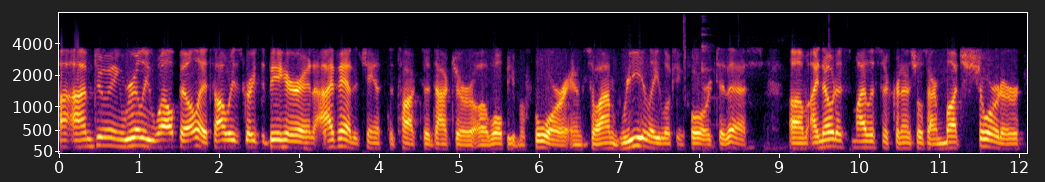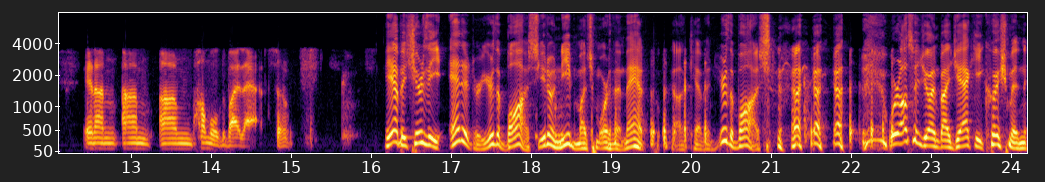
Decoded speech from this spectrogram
I'm doing really well, Bill. It's always great to be here, and I've had a chance to talk to Dr. Uh, Wolpe before, and so I'm really looking forward to this. Um, I noticed my list of credentials are much shorter, and I'm I'm I'm humbled by that. So. Yeah, but you're the editor. You're the boss. You don't need much more than that, uh, Kevin. You're the boss. We're also joined by Jackie Cushman,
